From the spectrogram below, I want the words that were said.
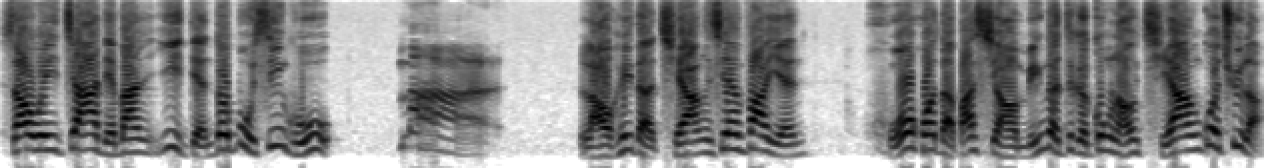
稍微加点班，一点都不辛苦。”妈，老黑的抢先发言，活活的把小明的这个功劳抢过去了。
